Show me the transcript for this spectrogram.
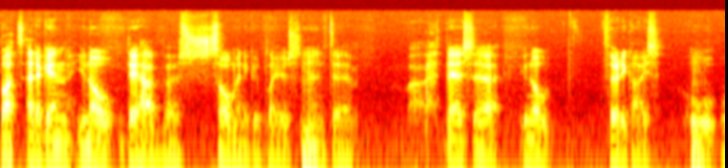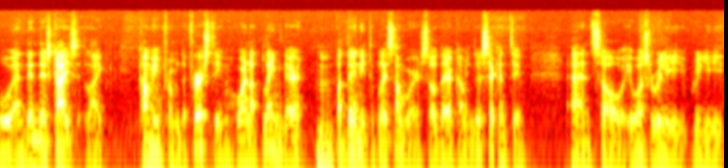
but again, you know, they have uh, so many good players, Mm. and uh, uh, there's uh, you know, thirty guys who Mm. who, and then there's guys like coming from the first team who are not playing there, Mm. but they need to play somewhere, so they're coming to the second team, and so it was really really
